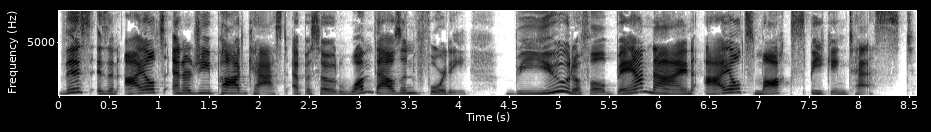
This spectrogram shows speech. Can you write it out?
This is an IELTS Energy Podcast, episode 1040 Beautiful Band 9 IELTS Mock Speaking Test.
